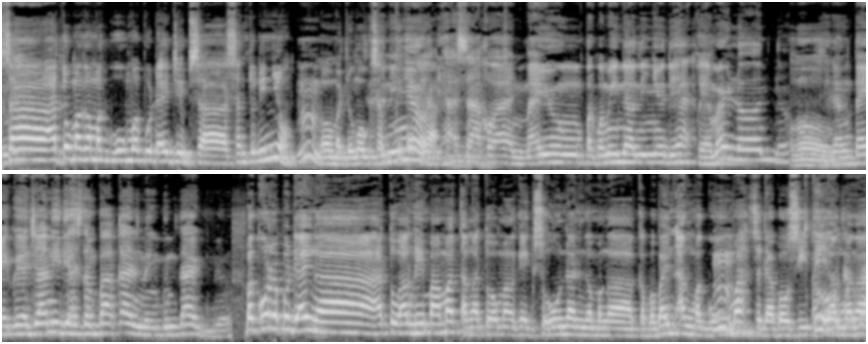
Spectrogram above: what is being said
sa ato mga mag-uma po Jib sa Santo Niño. Mm. Oh, madungog sa ninyo, diha sa kuan, mayong pagpaminaw ninyo diha Kuya Marlon, no. Oh. Silang tay Kuya Johnny diha sa tambakan, may buntag, no. Pag-ura po di ay nga ato ang himamat ang ato ang mga kaigsuonan nga mga kababayan ang mag-uuma sa Davao City Oo, ang mga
